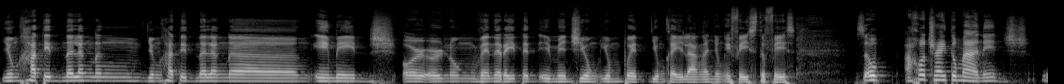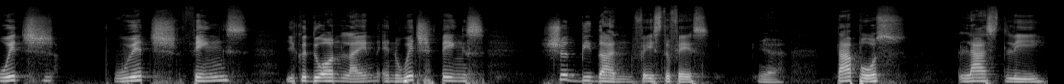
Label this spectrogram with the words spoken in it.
yung hatid na lang ng yung hatid na lang ng image or or nung venerated image yung yung pwed, yung kailangan yung i-face to face. So, ako try to manage which which things you could do online and which things should be done face to face. Yeah. Tapos, lastly,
